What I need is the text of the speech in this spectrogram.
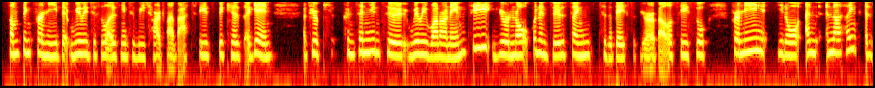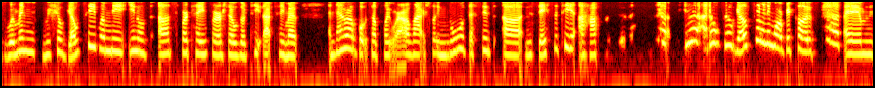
something for me that really just allows me to recharge my batteries. Because again, if you're continuing to really run on empty, you're not going to do things to the best of your ability. So for me, you know, and, and I think as women, we feel guilty when we, you know, ask for time for ourselves or take that time out. And now I've got to a point where I've actually know this is a necessity. I have to. Yeah, I don't feel guilty anymore because um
